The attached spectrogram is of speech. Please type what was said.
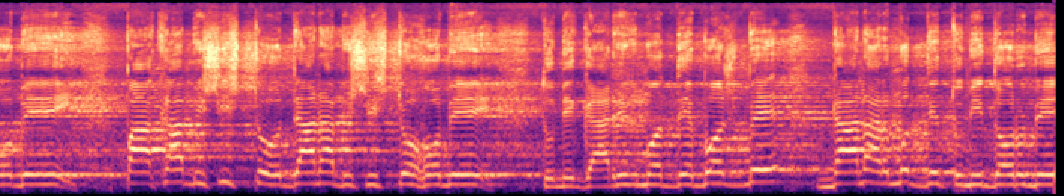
হবে, পাখা বিশিষ্ট, ডানা বিশিষ্ট হবে। তুমি গাড়ির মধ্যে বসবে, ডানার মধ্যে তুমি ধরবে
